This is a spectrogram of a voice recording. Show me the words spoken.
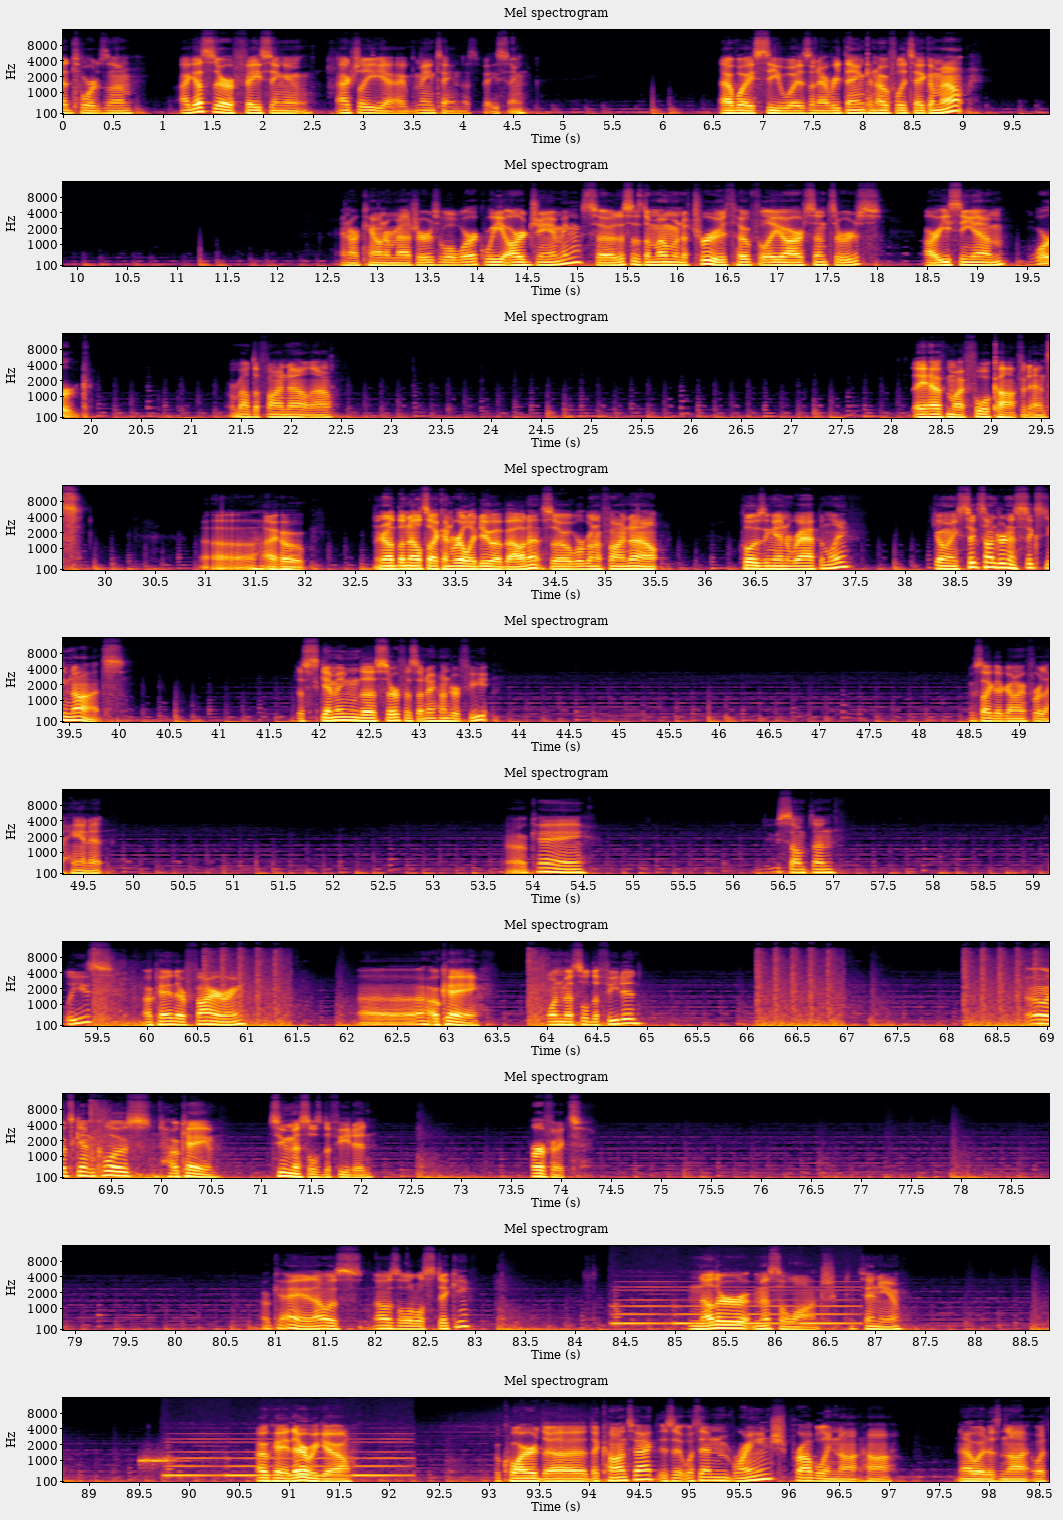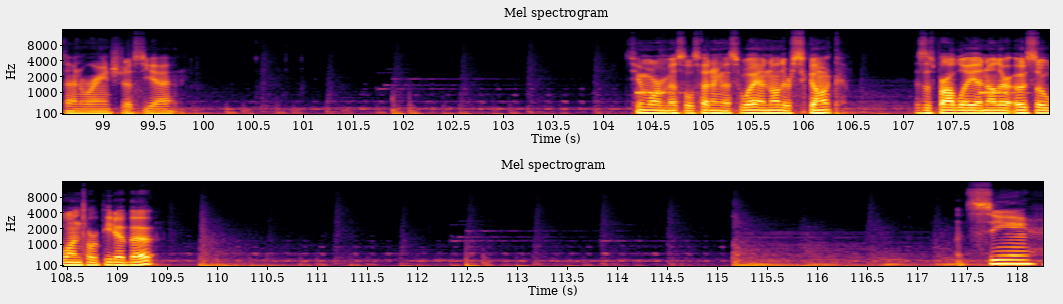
Head towards them. I guess they're facing... Actually, yeah, maintain this facing. That way CIWS and everything can hopefully take them out. and our countermeasures will work. We are jamming, so this is the moment of truth. Hopefully our sensors, our ECM, work. We're about to find out now. They have my full confidence. Uh, I hope. There's nothing else I can really do about it, so we're going to find out. Closing in rapidly. Going 660 knots. Just skimming the surface at 800 feet. Looks like they're going for the Hanit. Okay. Do something. Please? Okay, they're firing. Uh, okay. One missile defeated. Oh, it's getting close. Okay, Two missiles defeated. Perfect. Okay, that was that was a little sticky. Another missile launch. Continue. Okay, there we go. Acquired the the contact. Is it within range? Probably not, huh? No, it is not within range just yet. Two more missiles heading this way. Another skunk. This is probably another Osa 1 torpedo boat. Let's see.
